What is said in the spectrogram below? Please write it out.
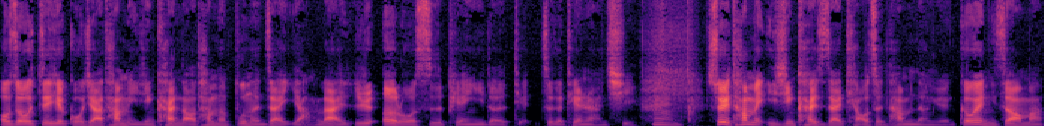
欧洲这些国家，他们已经看到，他们不能再仰赖日俄罗斯便宜的天这个天然气。嗯，所以他们已经开始在调整他们能源。各位，你知道吗？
